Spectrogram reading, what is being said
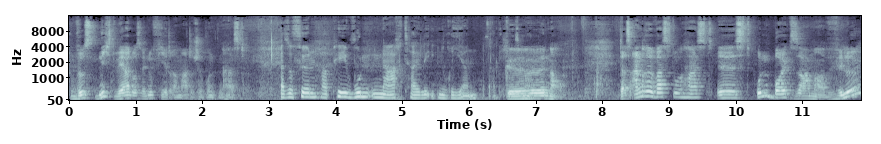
du wirst nicht wehrlos, wenn du vier dramatische Wunden hast. Also für einen HP Wunden Nachteile ignorieren, sag ich jetzt mal. Genau. Das andere, was du hast, ist unbeugsamer Wille.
